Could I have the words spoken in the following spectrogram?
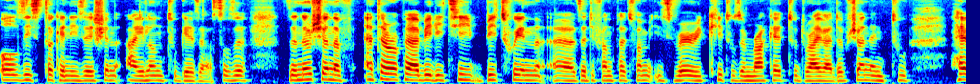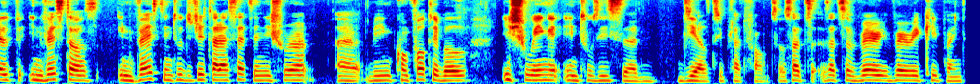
all these tokenization islands together. So the the notion of interoperability between uh, the different platforms is very key to the market to drive adoption and to help investors invest into digital assets and ensure uh, being comfortable issuing into this uh, DLT platform. So that's that's a very very key point,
